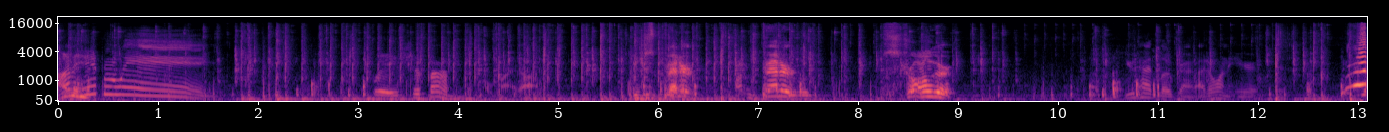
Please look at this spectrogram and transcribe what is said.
I I'm mean- hippo wing. wait, Japan. Oh my god. I'm just better. I'm better. Stronger. You had low ground. I don't want to hear it.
